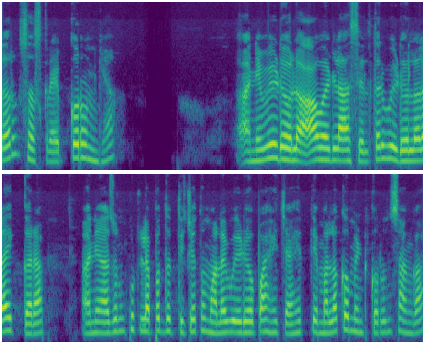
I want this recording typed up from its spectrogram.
तर सबस्क्राईब करून घ्या. आणि व्हिडिओला आवडला असेल तर व्हिडिओला लाईक करा. आणि अजून कुठल्या पद्धतीचे तुम्हाला व्हिडिओ पाहायचे आहेत ते मला कमेंट करून सांगा.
